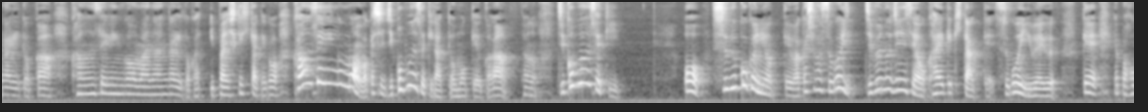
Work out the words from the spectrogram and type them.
だりとかカウンセリングを学んだりとかいっぱいしてきたけどカウンセリングも私自己分析だって思ってるからその自己分析をすぐことによって私はすごい自分の人生を変えてきたってすごい言える。でやっぱ北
